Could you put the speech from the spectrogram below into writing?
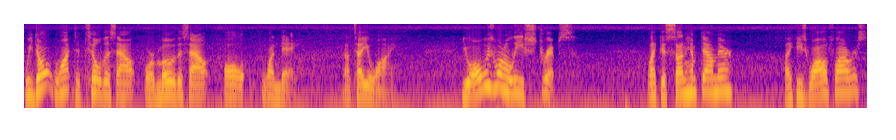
We don't want to till this out or mow this out all one day. And I'll tell you why. You always want to leave strips like this sun hemp down there like these wildflowers.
